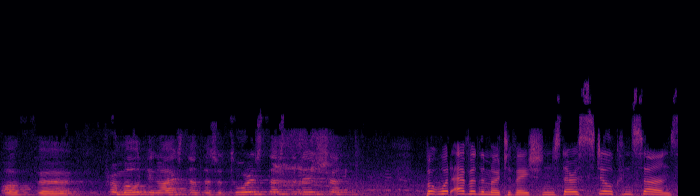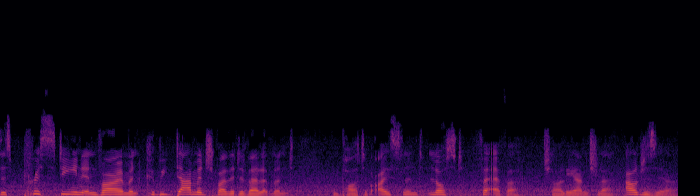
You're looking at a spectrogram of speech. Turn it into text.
of uh, promoting Iceland as a tourist destination. But whatever the motivations, there are still concerns this pristine environment could be damaged by the development and part of Iceland lost forever. Charlie Angela, Al Jazeera.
